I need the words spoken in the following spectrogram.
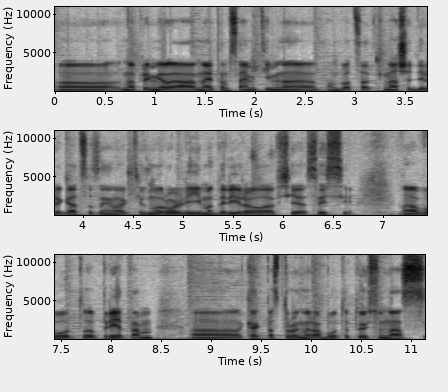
Э, например, а на этом саммите именно там, 20 наша делегация заняла активную роль и модерировала все сессии. Э, вот. При этом, э, как построена работа? То есть у нас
